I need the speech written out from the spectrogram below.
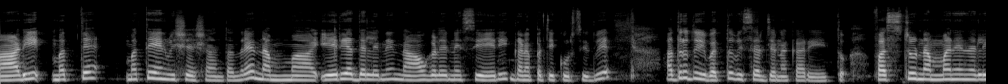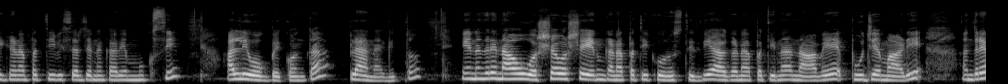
ಮಾಡಿ ಮತ್ತೆ ಮತ್ತೆ ಏನು ವಿಶೇಷ ಅಂತಂದರೆ ನಮ್ಮ ಏರಿಯಾದಲ್ಲೇ ನಾವುಗಳೇ ಸೇರಿ ಗಣಪತಿ ಕೂರಿಸಿದ್ವಿ. ಅದರದ್ದು ಇವತ್ತು ವಿಸರ್ಜನಾ ಕಾರ್ಯ ಇತ್ತು. ಫಸ್ಟು ನಮ್ಮ ಮನೆಯಲ್ಲಿ ಗಣಪತಿ ವಿಸರ್ಜನಾ ಕಾರ್ಯ ಮುಗಿಸಿ ಅಲ್ಲಿ ಹೋಗಬೇಕು ಅಂತ ಪ್ಲ್ಯಾನ್ ಆಗಿತ್ತು. ಏನಂದರೆ ನಾವು ವರ್ಷ ವರ್ಷ ಏನು ಗಣಪತಿ ಕೂರಿಸ್ತಿದ್ವಿ, ಆ ಗಣಪತಿನ ನಾವೇ ಪೂಜೆ ಮಾಡಿ ಅಂದರೆ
